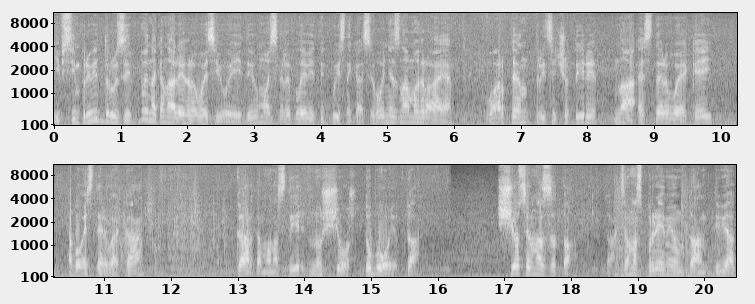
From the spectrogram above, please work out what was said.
І всім привіт, друзі! Ви на каналі Гравець UA. Дивимось реплей від підписника. Сьогодні з нами грає Warp 34 на STRV K або STRV K. Карта Монастир. Ну що ж, до бою, так. Що це в нас за танк? Так, це в нас преміум танк 9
